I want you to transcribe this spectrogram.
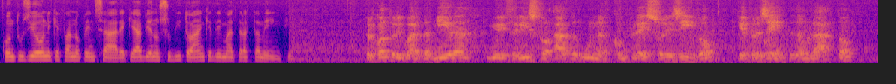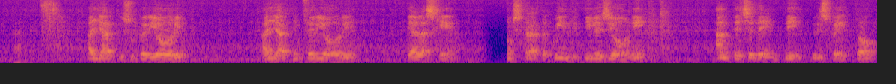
contusioni che fanno pensare che abbiano subito anche dei maltrattamenti. Per quanto riguarda Mira, mi riferisco ad un complesso lesivo che è presente da un lato agli arti superiori, agli arti inferiori e alla schiena. Non si tratta quindi di lesioni antecedenti rispetto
